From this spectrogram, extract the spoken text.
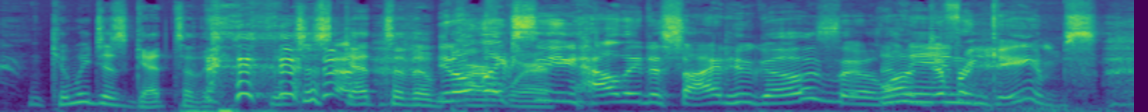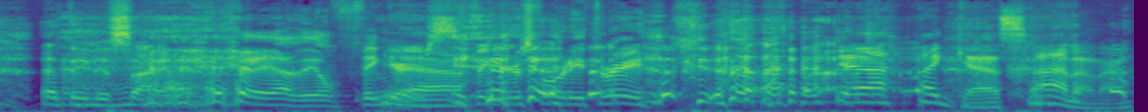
Can we just get to the just get to the You don't part like where- seeing how they decide who goes? There are a lot mean- of different games that they decide. yeah, the old fingers, Yeah. fingers forty three. Yeah, I guess. I don't know.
